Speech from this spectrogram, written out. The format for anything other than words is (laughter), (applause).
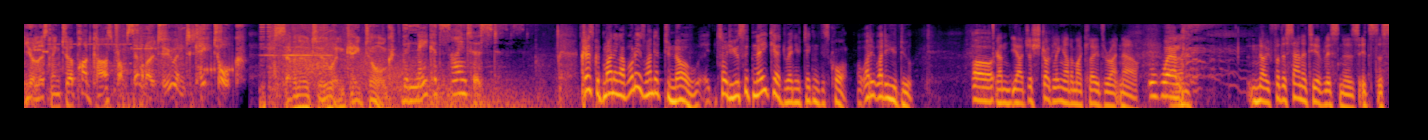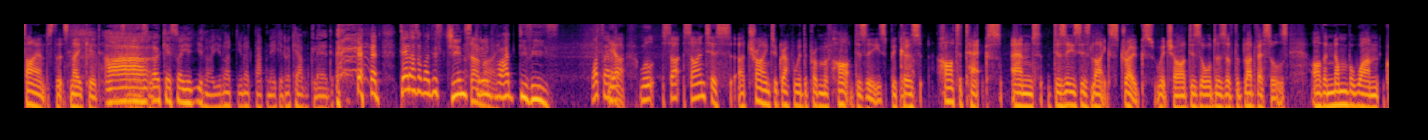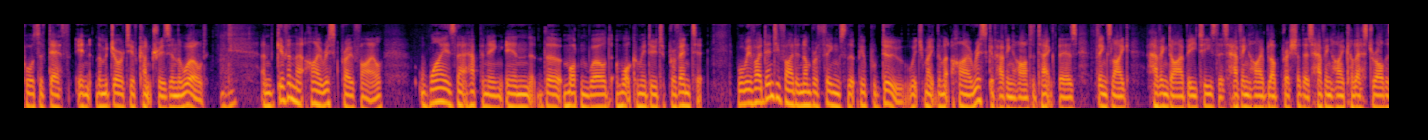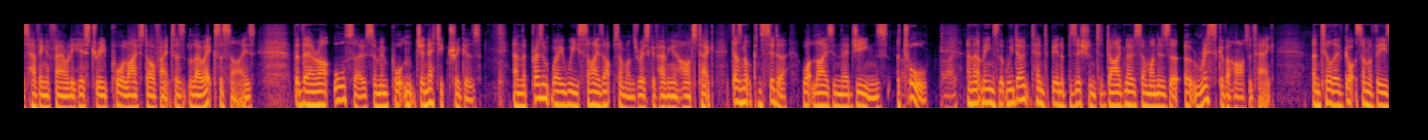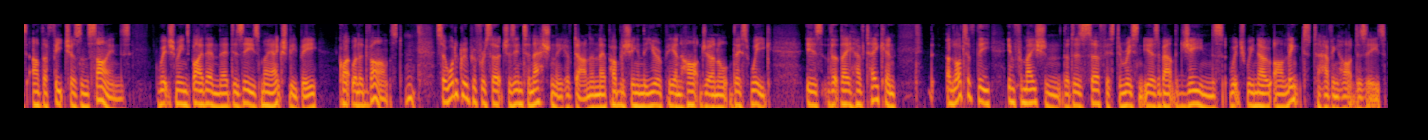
You're listening to a podcast from 702 and Cape Talk. 702 and Cape Talk. The Naked Scientist. Chris, good morning. I've always wanted to know. So, do you sit naked when you're taking this call? What do, what do you do? Uh, um, yeah, just struggling out of my clothes right now. Well. Um, no, for the sanity of listeners, it's the science that's naked. Ah, so, okay. So you you know you're not you're not back naked. Okay, I'm glad. (laughs) Tell us about this gene screen for heart disease. What's that yeah, about? well, scientists are trying to grapple with the problem of heart disease because yeah. heart attacks and diseases like strokes, which are disorders of the blood vessels, are the number one cause of death in the majority of countries in the world. Mm-hmm. And given that high risk profile, why is that happening in the modern world and what can we do to prevent it? Well, we've identified a number of things that people do which make them at higher risk of having a heart attack. There's things like having diabetes, there's having high blood pressure, there's having high cholesterol, there's having a family history, poor lifestyle factors, low exercise. But there are also some important genetic triggers. And the present way we size up someone's risk of having a heart attack does not consider what lies in their genes at all. Right. And that means that we don't tend to be in a position to diagnose someone as at risk of a heart attack until they've got some of these other features and signs, which means by then their disease may actually be quite well advanced. Mm. So, what a group of researchers internationally have done, and they're publishing in the European Heart Journal this week, is that they have taken a lot of the information that has surfaced in recent years about the genes which we know are linked to having heart disease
